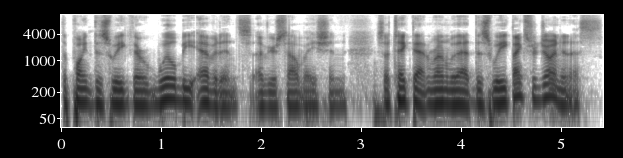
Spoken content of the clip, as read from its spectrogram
The point this week, there will be evidence of your salvation. So take that and run with that this week. Thanks for joining us.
